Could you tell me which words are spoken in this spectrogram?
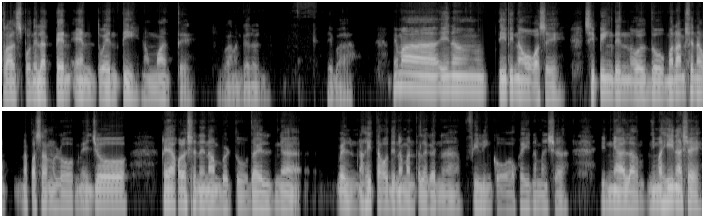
transpo nila 10 and 20 ng month eh. Parang ganun. 'Di ba? May mga yun ang titingnan ko kasi si Ping din although marami siya na, napasang law, medyo kaya ko lang siya na number 2 dahil nga well, nakita ko din naman talaga na feeling ko okay naman siya. Yun nga lang, ni mahina siya eh.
